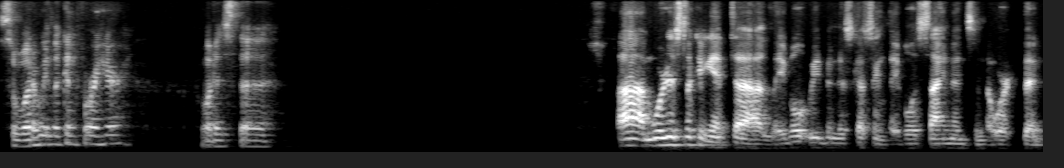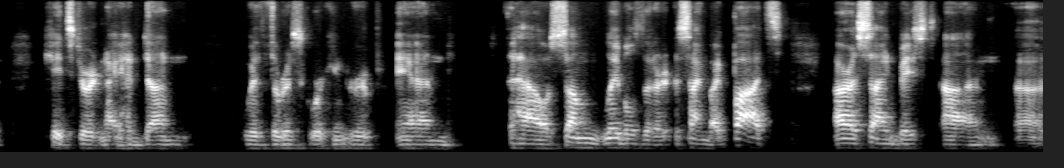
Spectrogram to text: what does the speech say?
So what are we looking for here? What is the, Um, we're just looking at, uh, label. We've been discussing label assignments and the work that Kate Stewart and I had done with the risk working group and how some labels that are assigned by bots are assigned based on, uh,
